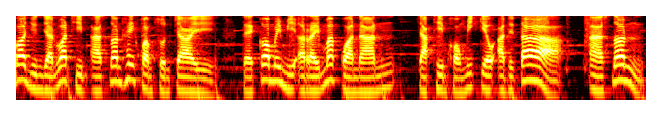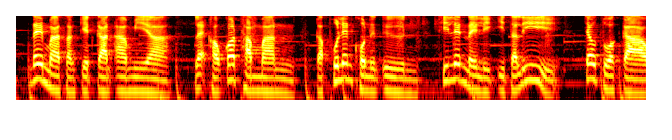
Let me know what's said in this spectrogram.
ก็ยืนยันว่าทีมอาร์เซนอลให้ความสนใจ แต่ก็ไม่มีอะไรมากกว่านั้น จากทีมของมิเกลอาร์เตต้า อาร์เซนอลได้มาสังเกตการอาเมีย และเขาก็ทำมันกับผู้เล่นคนอื่นๆ ที่เล่นในลีกอิตาลี เจ้าตัวกล่าว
